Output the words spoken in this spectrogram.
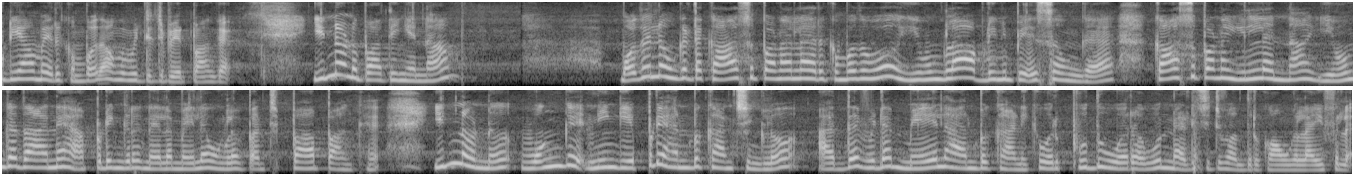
முடியாமல் இருக்கும்போது அவங்க விட்டுட்டு போயிருப்பாங்க. இன்னொன்று பார்த்தீங்கன்னா முதல்ல உங்கள்கிட்ட காசு பணம்லாம் இருக்கும்போது ஓ இவங்களா? அப்படின்னு பேசவங்க காசு பணம் இல்லைன்னா இவங்க தானே? அப்படிங்கிற நிலமையில உங்களை வச்சு பார்ப்பாங்க. இன்னொன்று உங்கள் நீங்கள் எப்படி அன்பு காமிச்சிங்களோ அதை விட மேலே அன்பு காணிக்க ஒரு புது உறவு நடிச்சிட்டு வந்திருக்கோம் அவங்க லைஃப்பில்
